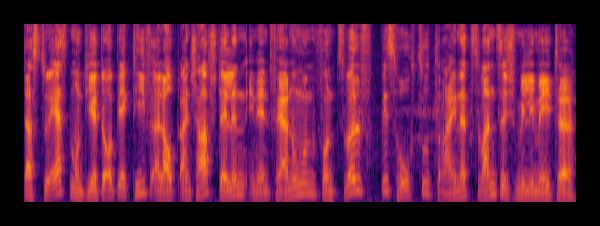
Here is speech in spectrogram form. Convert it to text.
Das zuerst montierte Objektiv erlaubt ein Scharfstellen in Entfernungen von 12 bis hoch zu 320mm.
